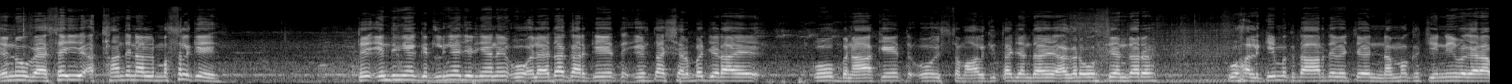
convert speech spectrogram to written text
ਇਹਨੂੰ ਵੈਸੇ ਹੀ ਹੱਥਾਂ ਦੇ ਨਾਲ ਮਸਲ ਕੇ ਤੇ ਇਹਦੀਆਂ ਗਿੱਟਲੀਆਂ ਜਿਹੜੀਆਂ ਨੇ ਉਹ ਅਲੱਗਾ ਕਰਕੇ ਤੇ ਇਸ ਦਾ ਸ਼ਰਬਤ ਜਿਹੜਾ ਹੈ ਉਹ ਬਣਾ ਕੇ ਤੇ ਉਹ ਇਸਤੇਮਾਲ ਕੀਤਾ ਜਾਂਦਾ ਹੈ। ਅਗਰ ਉਸ ਦੇ ਅੰਦਰ ਕੋਈ ਹਲਕੀ ਮਕਦਾਰ ਦੇ ਵਿੱਚ ਨਮਕ, ਚੀਨੀ ਵਗੈਰਾ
